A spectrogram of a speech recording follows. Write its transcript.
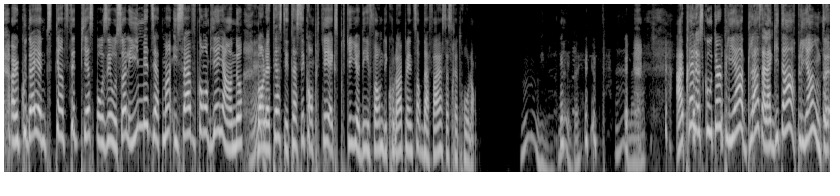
Un coup d'œil à une petite quantité de pièces posées au sol et immédiatement, ils savent combien il y en a. Bon, le test est assez compliqué à expliquer. Il y a des formes, des couleurs, plein de sortes d'affaires. Ça serait trop long. Hmm, eh ben. Ah là là. Après le scooter pliable, place à la guitare pliante.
